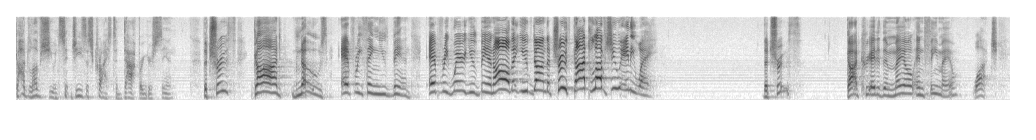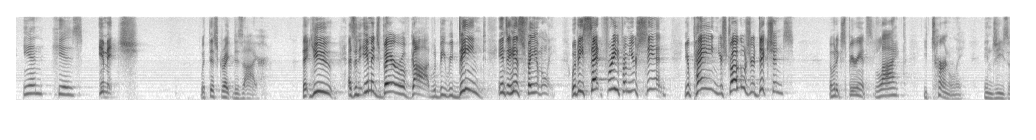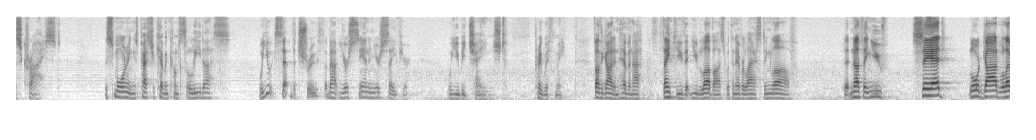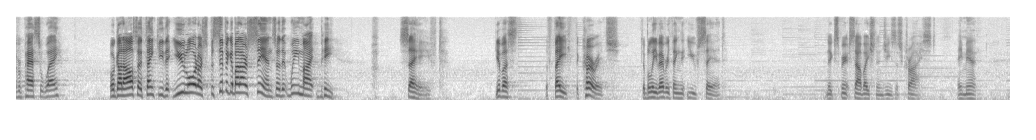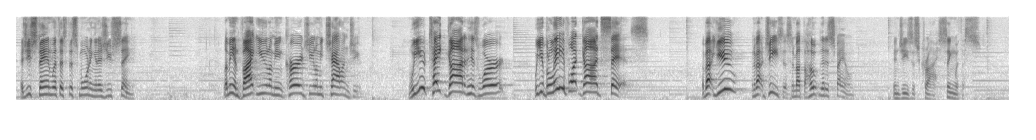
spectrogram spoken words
God loves you and sent Jesus Christ to die for your sin. The truth God knows everything you've been everywhere you've been, all that you've done, the truth, God loves you anyway. The truth, God created them male and female, watch, in His image with this great desire that you, as an image bearer of God, would be redeemed into His family, would be set free from your sin, your pain, your struggles, your addictions, and would experience life eternally in Jesus Christ. This morning, as Pastor Kevin comes to lead us, will you accept the truth about your sin and your Savior? Will you be changed? Pray with me. Father God in heaven, I thank you that you love us with an everlasting love, that nothing you've said, Lord God, will ever pass away. Lord God, I also thank you that you, Lord, are specific about our sin so that we might be saved. Give us the faith, the courage to believe everything that you've said and to experience salvation in Jesus Christ. Amen. As you stand with us this morning and as you sing, let me invite you, let me encourage you, let me challenge you. Will you take God at His word? Will you believe what God says about you and about Jesus and about the hope that is found? in Jesus Christ. Sing with us.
